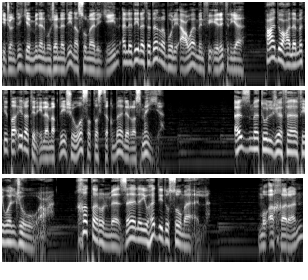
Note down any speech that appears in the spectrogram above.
جندي من المجندين الصوماليين الذين تدربوا لأعوام في إريتريا عادوا على متن طائرة إلى مقديشو وسط استقبال رسمي. أزمة الجفاف والجوع. خطر ما زال يهدد الصومال. مؤخرا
